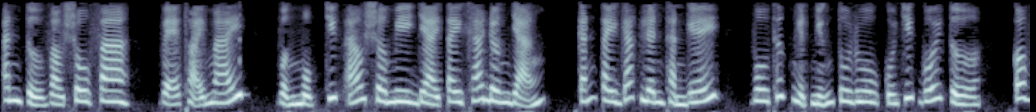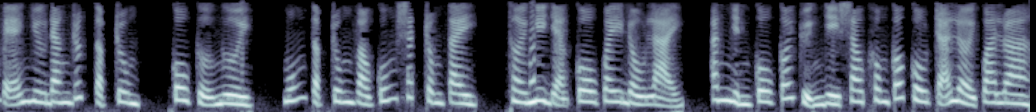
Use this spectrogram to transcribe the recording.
anh tự vào sofa, vẽ thoải mái, vận một chiếc áo sơ mi dài tay khá đơn giản, cánh tay gác lên thành ghế, vô thức nghịch những tua ru của chiếc gối tựa, có vẻ như đang rất tập trung, cô cự người, muốn tập trung vào cuốn sách trong tay, thời nghi dạ cô quay đầu lại, anh nhìn cô có chuyện gì sao không có cô trả lời qua loa,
